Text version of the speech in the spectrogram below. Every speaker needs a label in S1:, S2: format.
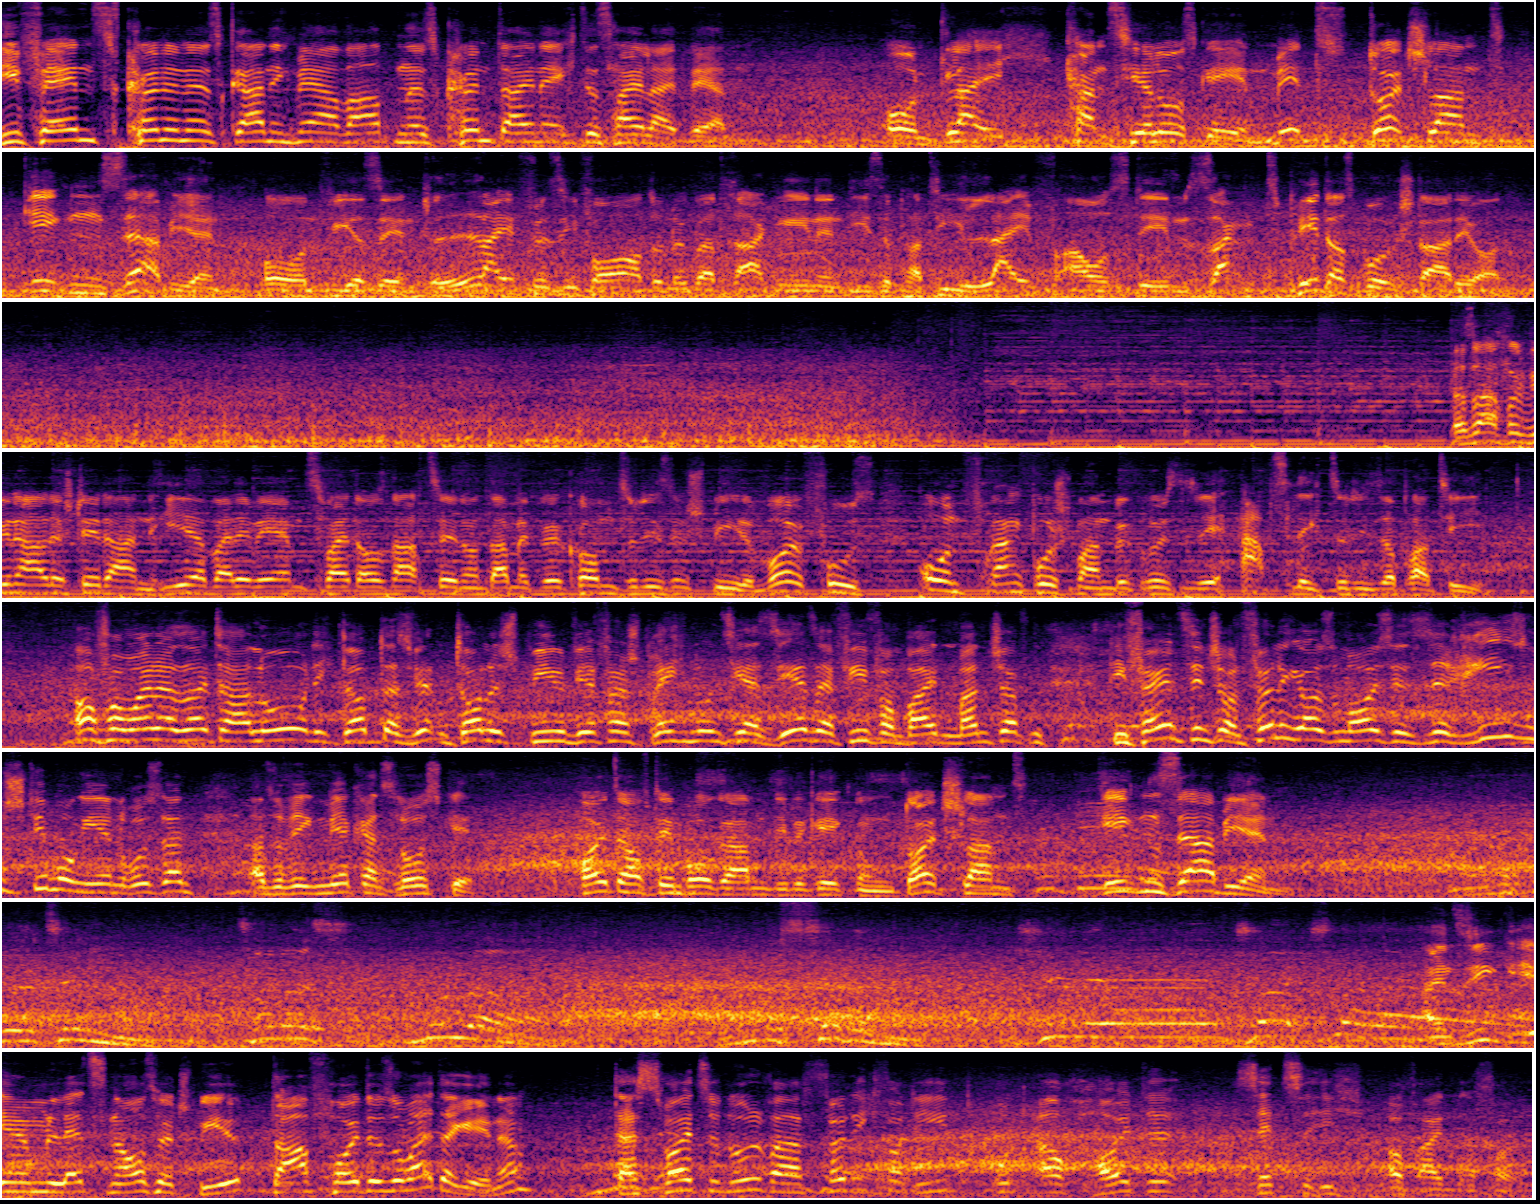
S1: Die Fans können es gar nicht mehr erwarten. Es könnte ein echtes Highlight werden. Und gleich kann es hier losgehen mit Deutschland gegen Serbien. Und wir sind live für Sie vor Ort und übertragen Ihnen diese Partie live aus dem St. Petersburg-Stadion. Das Achtelfinale steht an, hier bei der WM 2018 und damit willkommen zu diesem Spiel. Wolf Fuß und Frank Buschmann begrüßen Sie herzlich zu dieser Partie.
S2: Auch von meiner Seite hallo und ich glaube, das wird ein tolles Spiel. Wir versprechen uns ja sehr, sehr viel von beiden Mannschaften. Die Fans sind schon völlig aus dem Häuschen. Es ist eine Riesenstimmung hier in Russland. Also wegen mir kann es losgehen.
S1: Heute auf dem Programm die Begegnung Deutschland gegen Serbien.
S3: Number 14, Thomas Müller. Number 7, Julian Draxler.
S1: Ein Sieg im letzten Auswärtsspiel darf heute so weitergehen, ne?
S2: Das 2 zu 0 war völlig verdient und auch heute setze ich auf einen Erfolg.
